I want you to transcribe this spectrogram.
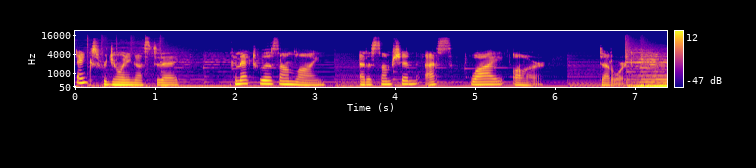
Thanks for joining us today. Connect with us online at AssumptionSYR.org.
